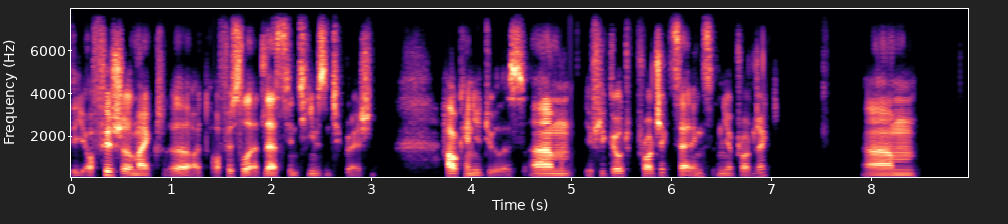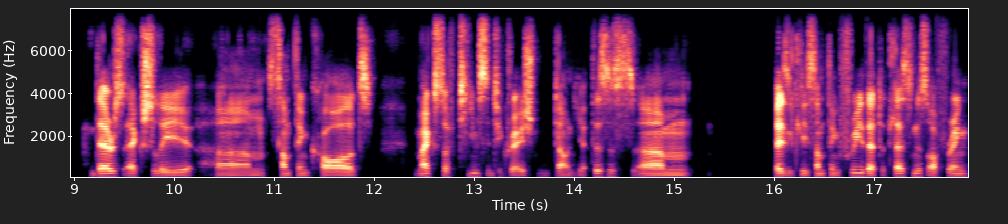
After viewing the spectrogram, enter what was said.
the official uh, official Atlassian Teams integration. How can you do this? Um, if you go to project settings in your project, um, there's actually um, something called Microsoft Teams integration down here. This is um, basically something free that Atlassian is offering,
